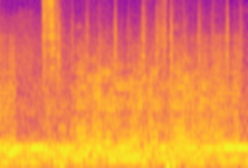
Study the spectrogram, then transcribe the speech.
I'm gonna go to the hospital.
